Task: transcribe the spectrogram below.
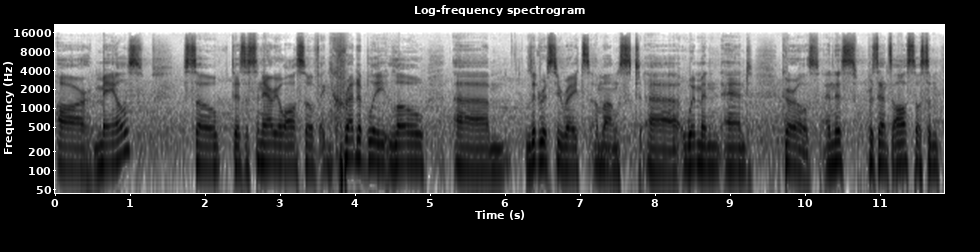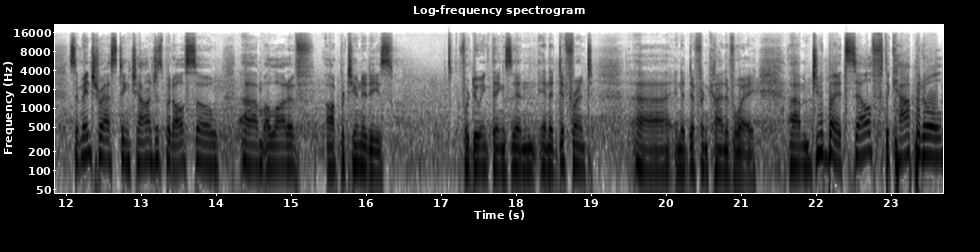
are males. So there's a scenario also of incredibly low um, literacy rates amongst uh, women and girls, and this presents also some some interesting challenges, but also um, a lot of opportunities for doing things in, in a different uh, in a different kind of way. Um, Juba itself, the capital,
